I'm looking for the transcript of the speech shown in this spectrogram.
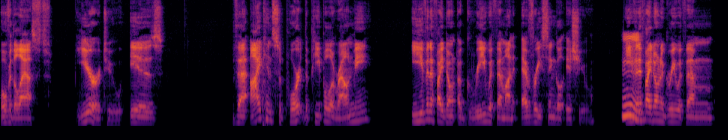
over the last year or two is that I can support the people around me even if I don't agree with them on every single issue. Mm. Even if I don't agree with them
